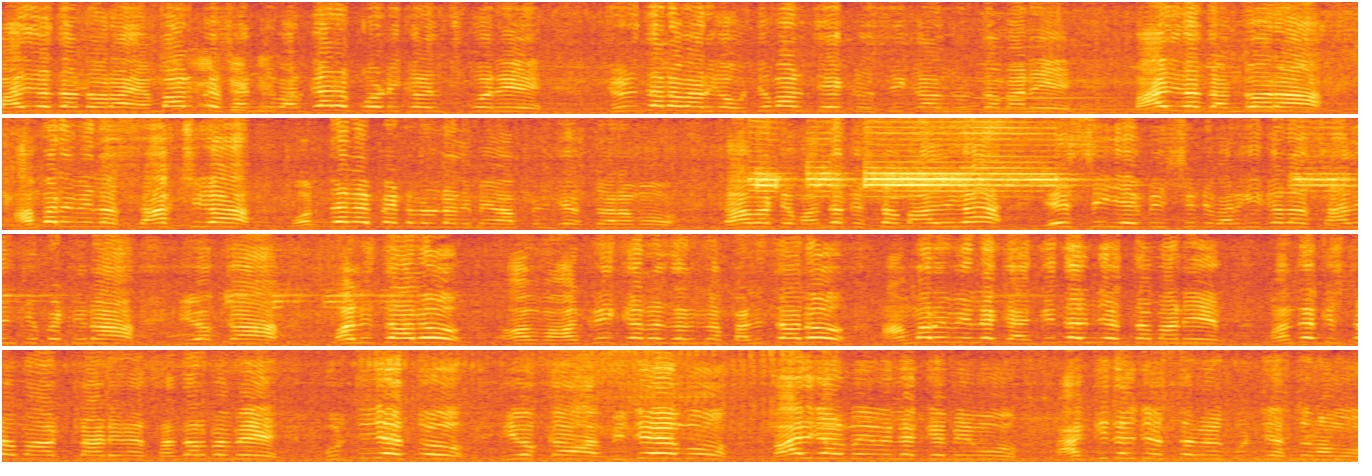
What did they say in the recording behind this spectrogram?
మాదిగ దండోరా ఎంఆర్పిఎస్ అన్ని వర్గాల కోటీకరించుకొని చిరుతల వారిగా ఉద్యమాలు చేయకు శ్రీకారం చుడతామని బాధిత దండోరా అమరవీల సాక్షిగా వర్ధనపేటలుండని మేము అప్పీల్ చేస్తున్నాము. కాబట్టి మందకృష్ణ మాదిగా ఎస్సీ ఏబిసిడి వర్గీకరణ సాధించి పెట్టిన ఈ యొక్క ఫలితాలు వర్గీకరణ జరిగిన ఫలితాలు అమరవీళ్ళకి అంకితం చేస్తామని మందకృష్ణ మాట్లాడిన సందర్భమే గుర్తు చేస్తూ ఈ యొక్క విజయము మాదిగల వీళ్ళకి మేము అంకితం చేస్తామని గుర్తు చేస్తున్నాము.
